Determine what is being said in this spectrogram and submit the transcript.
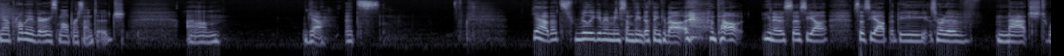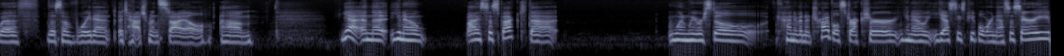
yeah, probably a very small percentage. Um, yeah, it's yeah, that's really giving me something to think about about you know socio sociopathy sort of matched with this avoidant attachment style. Um, yeah, and that you know, I suspect that when we were still kind of in a tribal structure, you know, yes, these people were necessary,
